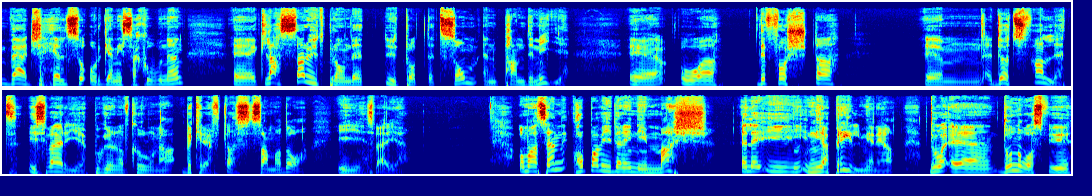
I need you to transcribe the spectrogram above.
Världshälsoorganisationen eh, klassar utbrottet, utbrottet som en pandemi. Eh, och det första ehm, dödsfallet i Sverige på grund av corona bekräftas samma dag i Sverige. Om man sen hoppar vidare in i mars, eller in i april menar jag, då, då nås vi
